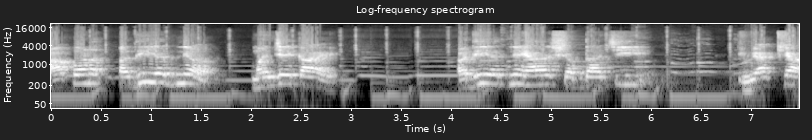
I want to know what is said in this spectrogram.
आपण अधियज्ञ म्हणजे काय? अधियज्ञ ह्या शब्दाची व्याख्या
